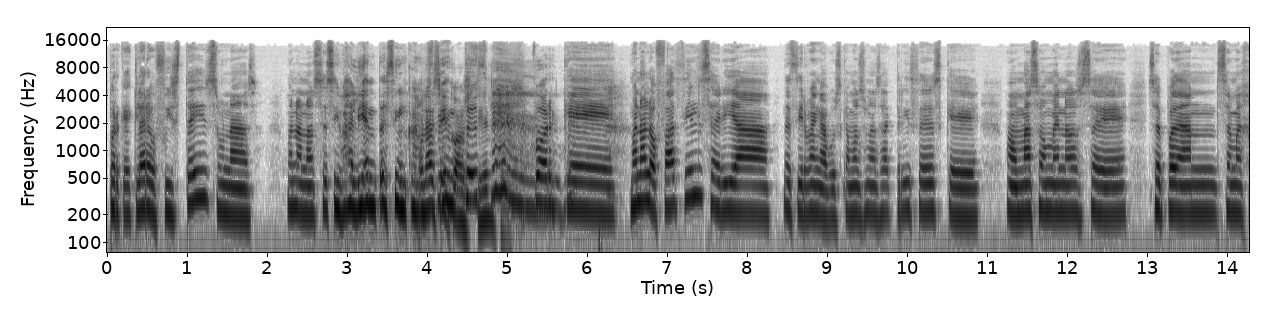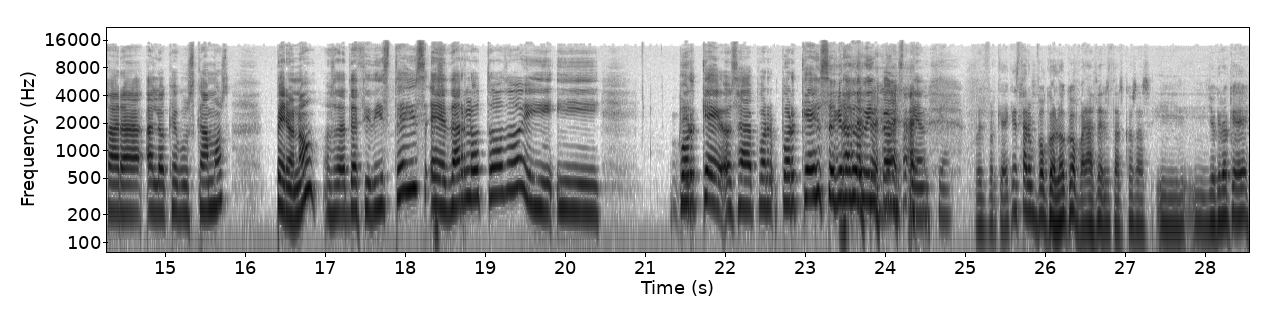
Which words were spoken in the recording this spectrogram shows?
Porque claro, fuisteis unas bueno, no sé si valientes inconscientes. inconscientes. Porque, bueno, lo fácil sería decir, venga, buscamos unas actrices que bueno, más o menos eh, se puedan semejar a, a lo que buscamos, pero no, o sea, decidisteis eh, darlo todo y, y- ¿Por qué? O sea, ¿por, por qué ese grado de inconsciencia? Pues porque hay que estar un poco loco para hacer estas cosas. Y, y yo creo que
